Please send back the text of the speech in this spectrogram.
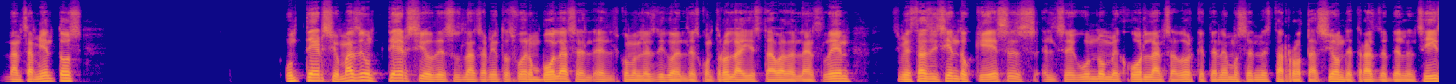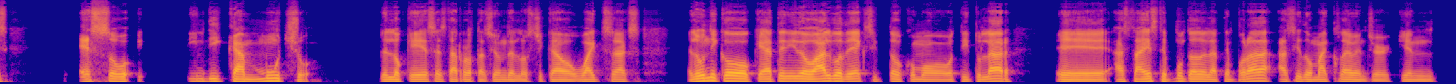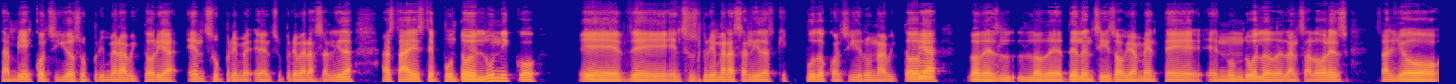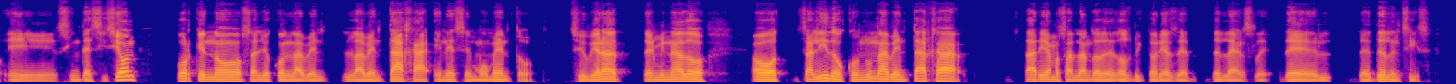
lanzamientos. Un tercio, más de un tercio de sus lanzamientos fueron bolas. El, como les digo, el descontrol ahí estaba de Lance Lynn. Si me estás diciendo que ese es el segundo mejor lanzador que tenemos en esta rotación detrás de Dylan Cease, eso indica mucho de lo que es esta rotación de los Chicago White Sox. El único que ha tenido algo de éxito como titular eh, hasta este punto de la temporada ha sido Mike Clevenger, quien también consiguió su primera victoria en su, en su primera salida. Hasta este punto, el único eh, de, en sus primeras salidas que pudo conseguir una victoria. Lo de, lo de Dylan Cease, obviamente, en un duelo de lanzadores salió eh, sin decisión porque no salió con la, la ventaja en ese momento. Si hubiera terminado o salido con una ventaja, estaríamos hablando de dos victorias de, de, Lance, de, de Dylan Cease.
